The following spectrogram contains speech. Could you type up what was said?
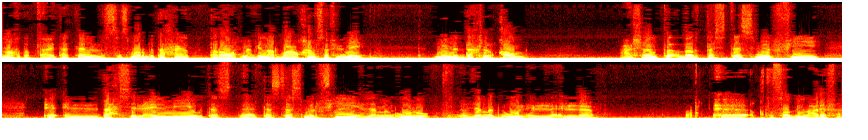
النهضه بتاعتها كان الاستثمار بتاعها يتراوح ما بين 4 و5% من الدخل القومي عشان تقدر تستثمر في آه، البحث العلمي وتستثمر في زي ما بنقوله زي ما بنقول ال ال آه، اقتصاد المعرفة.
